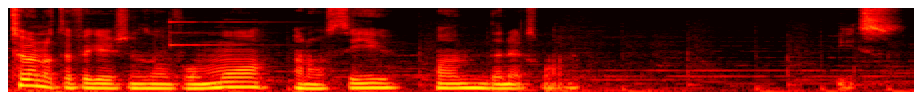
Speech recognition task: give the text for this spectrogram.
turn notifications on for more, and I'll see you on the next one. Peace.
